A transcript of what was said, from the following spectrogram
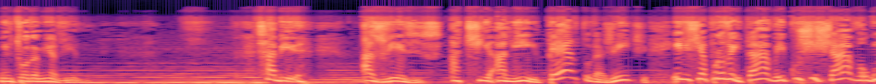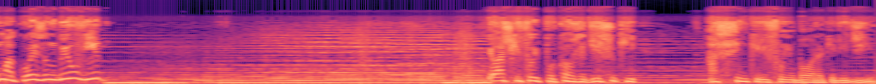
em toda a minha vida. Sabe, às vezes, a tia ali, perto da gente, ele se aproveitava e cochichava alguma coisa no meu ouvido. Eu acho que foi por causa disso que, assim que ele foi embora aquele dia,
